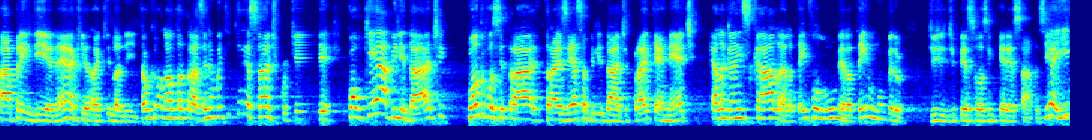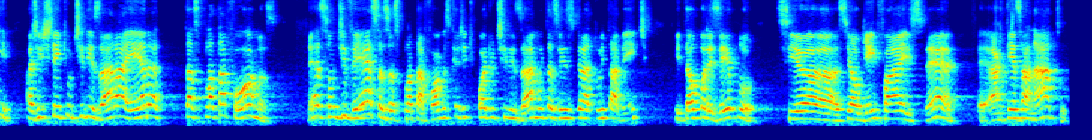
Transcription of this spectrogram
a aprender né, aquilo, aquilo ali. Então, o que o Ronaldo está trazendo é muito interessante, porque qualquer habilidade, quando você tra traz essa habilidade para a internet, ela ganha escala, ela tem volume, ela tem um número de, de pessoas interessadas. E aí, a gente tem que utilizar a era das plataformas. Né? São diversas as plataformas que a gente pode utilizar, muitas vezes gratuitamente. Então, por exemplo, se, uh, se alguém faz né, é, artesanato,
